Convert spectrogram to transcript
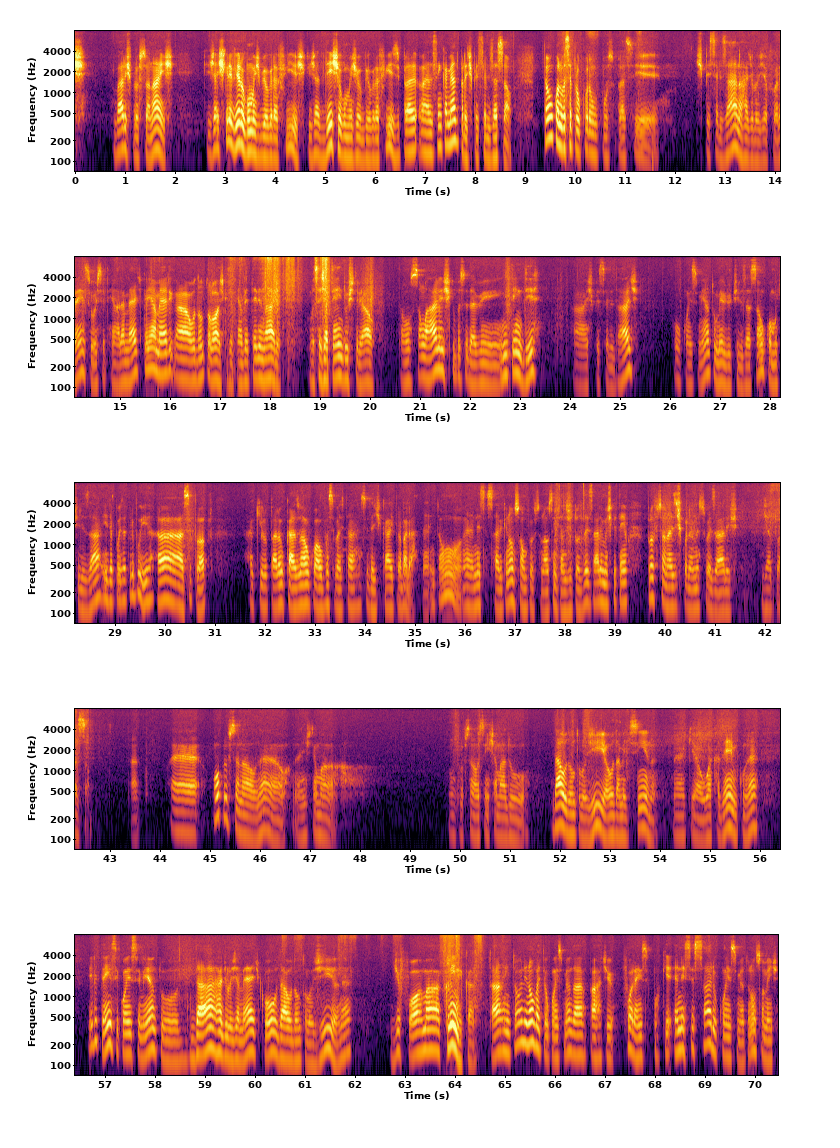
vários profissionais que já escreveram algumas biografias, que já deixam algumas biografias para ser encaminhado para a especialização. Então, quando você procura um curso para se especializar na radiologia forense, hoje você tem a área médica e a, médica, a odontológica, você tem a veterinária, você já tem a industrial. Então, são áreas que você deve entender a especialidade, o conhecimento, o meio de utilização, como utilizar e depois atribuir a si próprio aquilo para o caso ao qual você vai estar se dedicar e trabalhar. Né? Então, é necessário que não só um profissional se entenda de todas as áreas, mas que tenham profissionais escolhendo as suas áreas de atuação. Tá? É, o profissional, né, a gente tem uma, um profissional assim chamado da odontologia ou da medicina, né, que é o acadêmico, né, ele tem esse conhecimento da radiologia médica ou da odontologia, né, de forma clínica, tá? Então ele não vai ter o conhecimento da parte forense, porque é necessário o conhecimento não somente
